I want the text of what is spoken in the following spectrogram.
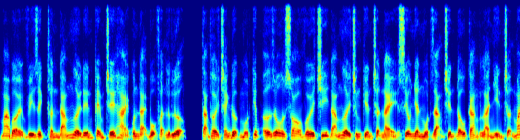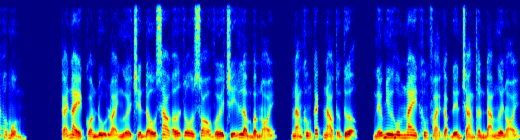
Mà bởi vì dịch thần đám người đến kềm chế hải quân đại bộ phận lực lượng, tạm thời tránh được một kiếp Euro so với chỉ đám người chứng kiến trận này siêu nhân một dạng chiến đấu càng là nhìn trận mắt hốt mồm. Cái này còn đủ loài người chiến đấu sao Euro so với chỉ lẩm bẩm nói, nàng không cách nào tưởng tượng, nếu như hôm nay không phải gặp đến chàng thần đám người nói,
